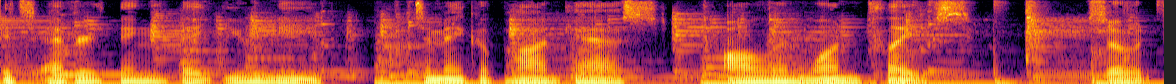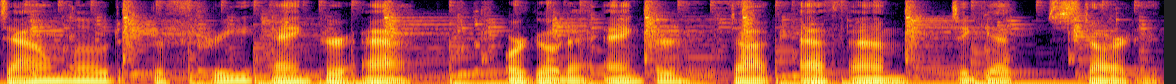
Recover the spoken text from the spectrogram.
It's everything that you need to make a podcast all in one place. So download the free Anchor app or go to anchor.fm to get started.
